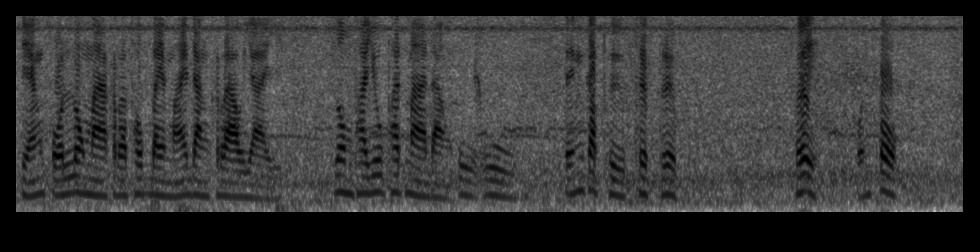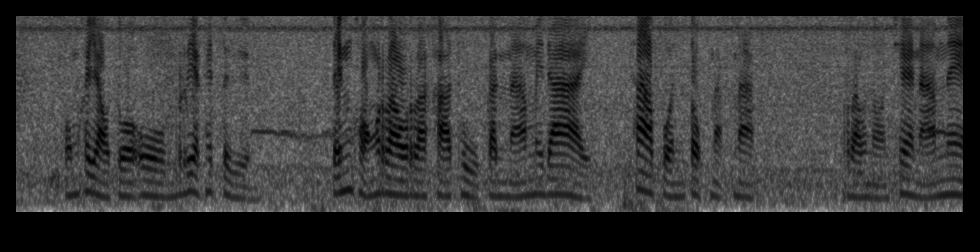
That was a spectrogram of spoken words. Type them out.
เสียงฝนลงมากระทบใบไม้ดังกราวใหญ่ ลมพายุพัดมาดังอูอูเต็นท์กระพือพรึบพรึบเฮ้ยฝนตก ผมเขย่าตัวโอมเรียกให้ตื่น เต็นท์ของเราราคาถูกกันน้ำไม่ได้ ถ้าฝนตกหนักๆ เรานอนแช่น้ำแน่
